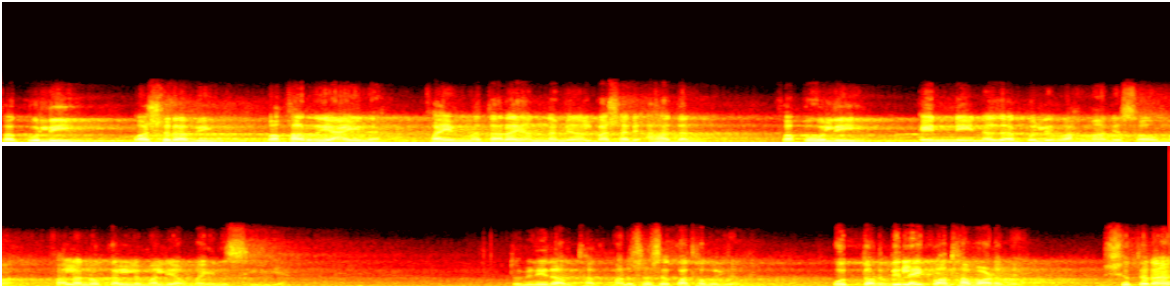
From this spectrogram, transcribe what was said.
ফাকুলি অশরাবি ওয়াকারি আইনা ফাইম্মা তারাই আন্না মিনাল বাসারি আহাদান ফাকুলি ইন্নি নাজারতুলির রহমানে সৌমা ফালানুকাল্লিম আলিয়াউমা ইনসিয়া। তুমি নীরব থাক, মানুষের সাথে কথা বলিও না। উত্তর দিলেই কথা বাড়বে। সুতরাং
